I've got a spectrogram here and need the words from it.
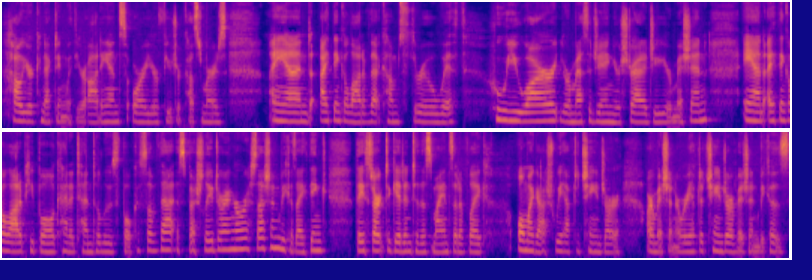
how you're connecting with your audience or your future customers. And i think a lot of that comes through with who you are your messaging your strategy your mission. And i think a lot of people kind of tend to lose focus of that especially during a recession because i think they start to get into this mindset of like oh my gosh, we have to change our our mission or we have to change our vision because,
